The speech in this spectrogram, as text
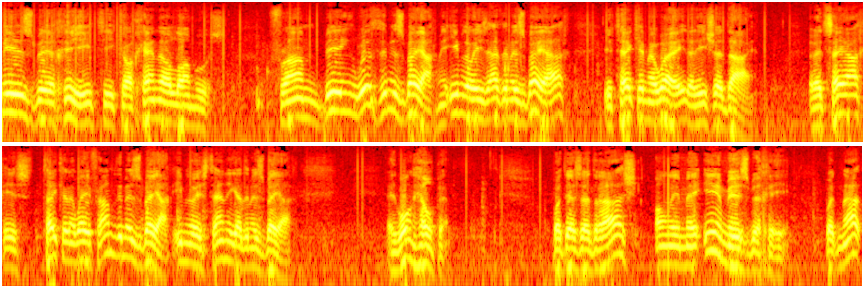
mizbechi tikochena lomus. From being with the Mizbeach, even though he's at the Mizbeach, you take him away that he should die. Retzeach is taken away from the Mizbeach, even though he's standing at the Mizbeach. It won't help him. But there's a drash, only Me'im mizbechi but not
